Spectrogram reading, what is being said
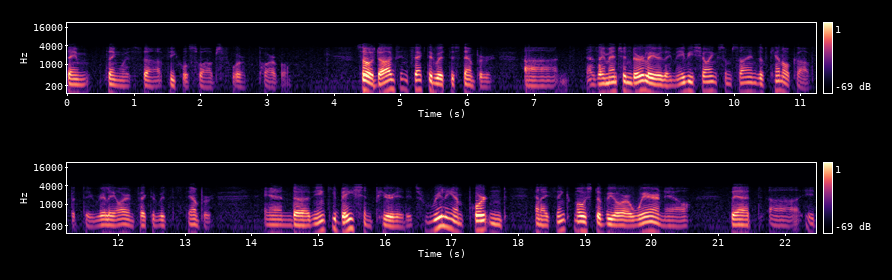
Same thing with uh, fecal swabs for parvo. So, dogs infected with distemper, uh, as I mentioned earlier, they may be showing some signs of kennel cough, but they really are infected with distemper. And uh, the incubation period, it's really important, and I think most of you are aware now that uh, it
